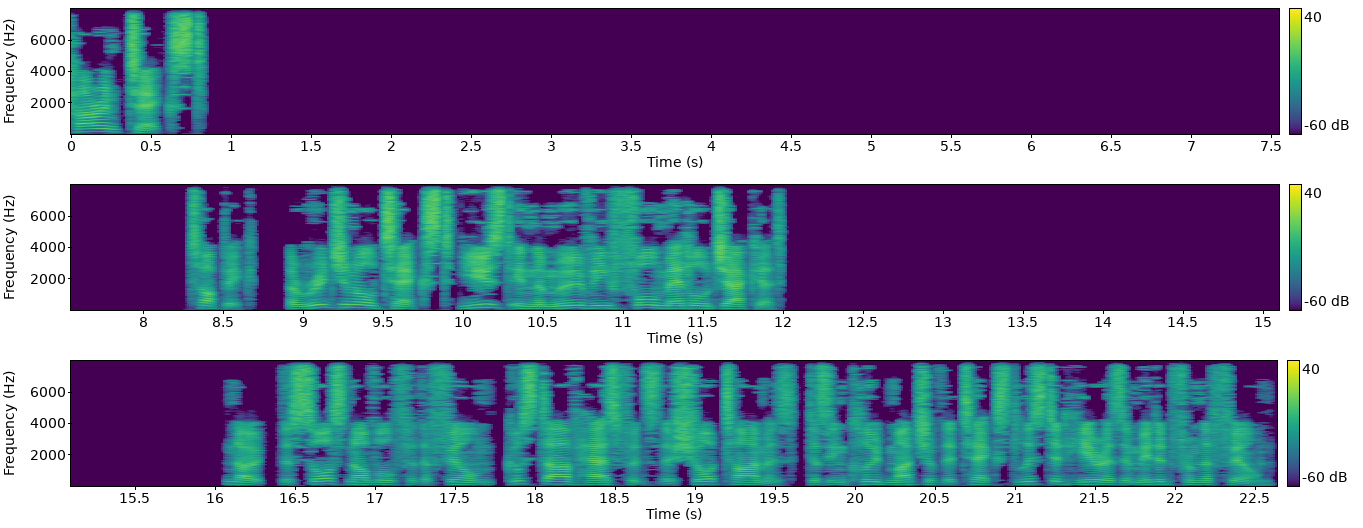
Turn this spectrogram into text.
Current text Original text used in the movie Full Metal Jacket Note, the source novel for the film, Gustav Hasford's The Short Timers, does include much of the text listed here as omitted from the film.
